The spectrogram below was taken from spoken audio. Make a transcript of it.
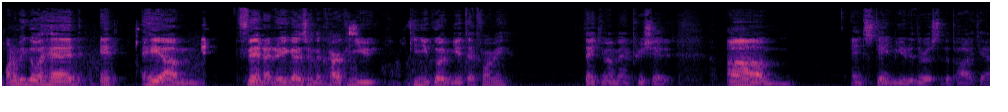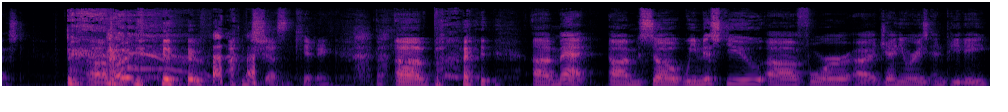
why don't we go ahead and hey, um, Finn, I know you guys are in the car. Can you can you go and mute that for me? Thank you, my man. Appreciate it. Um, and stay muted the rest of the podcast. Uh, but I'm just kidding. Uh, but uh, Matt, um, so we missed you uh, for uh, January's NPD.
